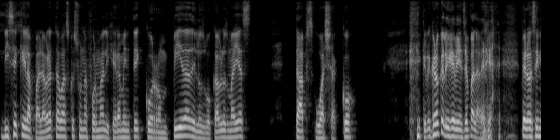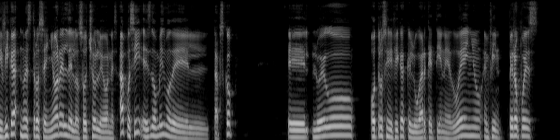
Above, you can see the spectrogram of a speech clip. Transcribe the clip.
Dice que la palabra tabasco es una forma ligeramente corrompida de los vocablos mayas taps huachacó. creo, creo, que lo dije bien, sepa la verga. Pero significa nuestro señor el de los ocho leones. Ah, pues sí, es lo mismo del tapscop. Eh, luego, otro significa que el lugar que tiene dueño, en fin. Pero pues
